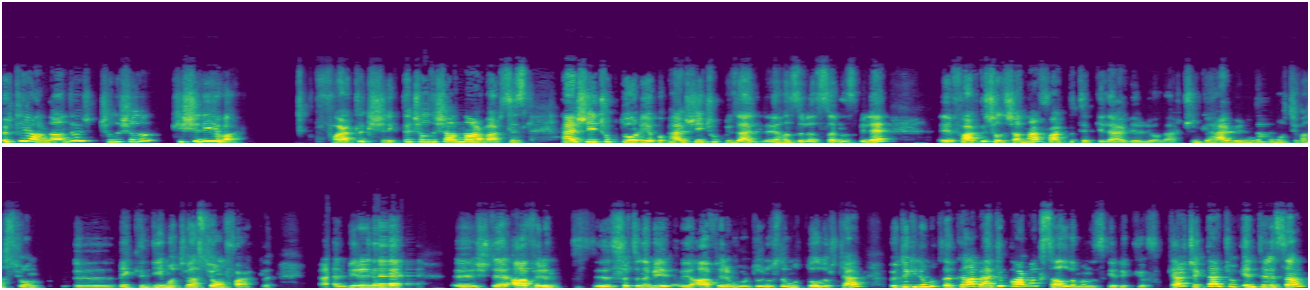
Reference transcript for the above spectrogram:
öte yandan da çalışanın kişiliği var. Farklı kişilikte çalışanlar var. Siz her şeyi çok doğru yapıp her şeyi çok güzel e, hazırlasanız bile farklı çalışanlar farklı tepkiler veriyorlar. Çünkü her birinde motivasyon e, beklediği motivasyon farklı. Yani birine e, işte aferin e, sırtına bir e, aferin vurduğunuzda mutlu olurken ötekine mutlaka belki parmak sallamanız gerekiyor. Gerçekten çok enteresan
